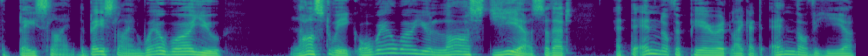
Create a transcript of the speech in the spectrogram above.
the baseline. The baseline, where were you last week or where were you last year so that at the end of the period, like at the end of the year,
